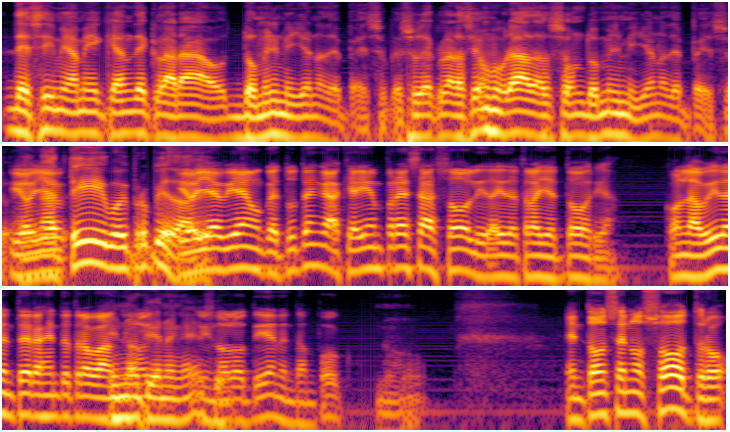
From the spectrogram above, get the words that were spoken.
decirme a mí que han declarado dos mil millones de pesos, que su declaración jurada son dos mil millones de pesos, Y en y Y propiedad. oye bien, aunque tú tengas, que hay empresas sólidas y de trayectoria, con la vida entera gente trabajando. Y no tienen Y eso. no lo tienen tampoco. No. Entonces nosotros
